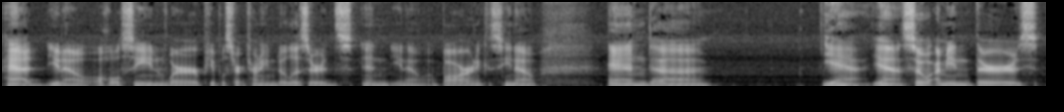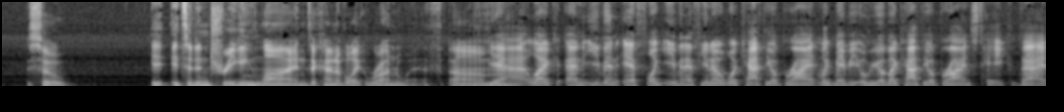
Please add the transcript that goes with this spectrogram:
had you know a whole scene where people start turning into lizards in you know a bar and a casino and uh yeah yeah so i mean there's so it, it's an intriguing line to kind of like run with um yeah like and even if like even if you know what cathy o'brien like maybe if we go by cathy o'brien's take that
